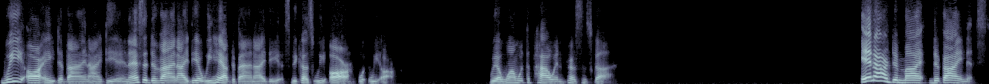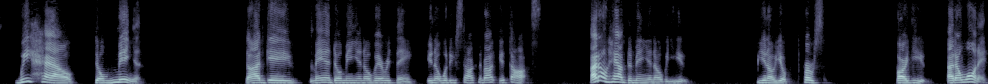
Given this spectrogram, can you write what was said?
We are a divine idea. And as a divine idea, we have divine ideas because we are what we are. We are one with the power and presence God. In our divine divineness, we have dominion. God gave man dominion over everything. You know what he was talking about? Your thoughts. I don't have dominion over you. You know, your person or you. I don't want it.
